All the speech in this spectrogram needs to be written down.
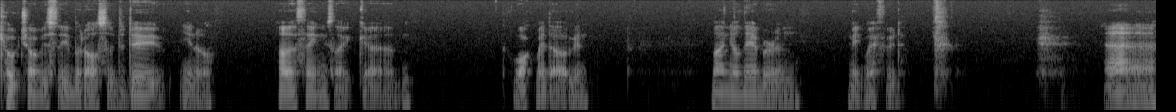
coach, obviously, but also to do you know other things like um, walk my dog and manual labor and make my food. uh,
